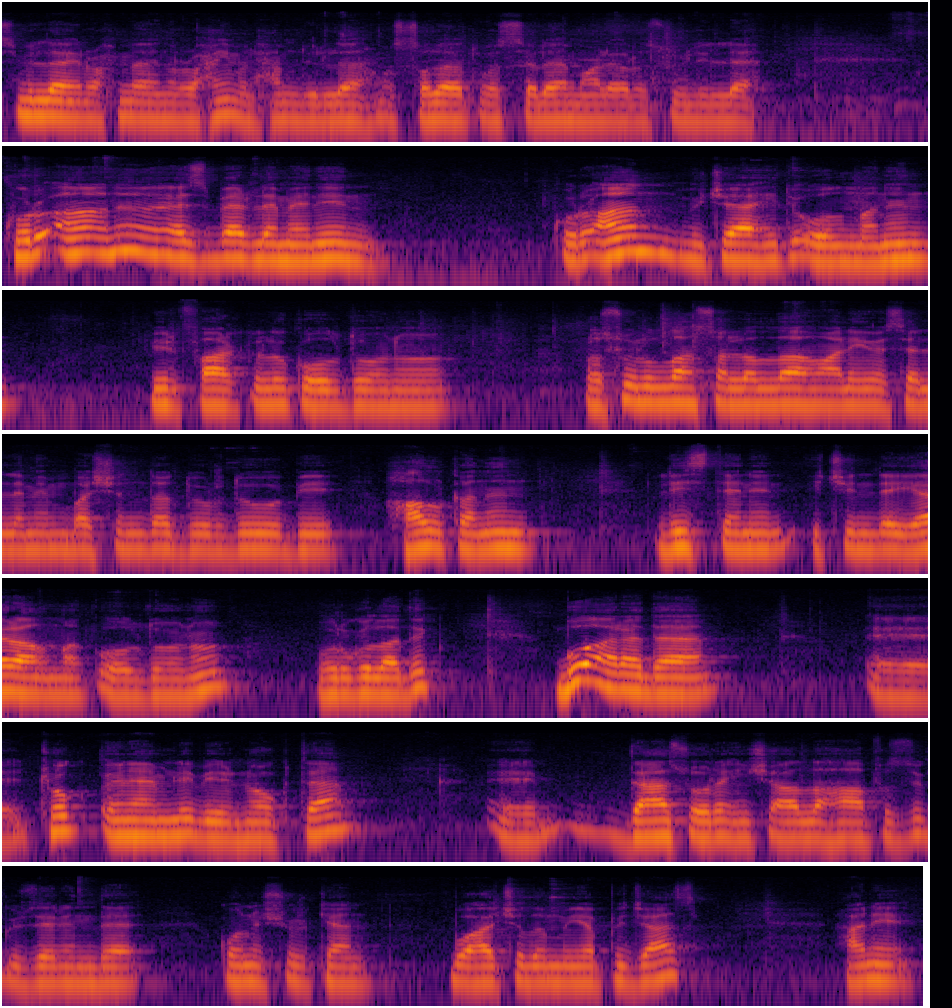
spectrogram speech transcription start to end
Bismillahirrahmanirrahim. Elhamdülillah. Ve salatu ve selamu ala Resulillah. Kur'an'ı ezberlemenin, Kur'an mücahidi olmanın bir farklılık olduğunu, Resulullah sallallahu aleyhi ve sellemin başında durduğu bir halkanın, listenin içinde yer almak olduğunu vurguladık. Bu arada e, çok önemli bir nokta, e, daha sonra inşallah hafızlık üzerinde konuşurken bu açılımı yapacağız. Hani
